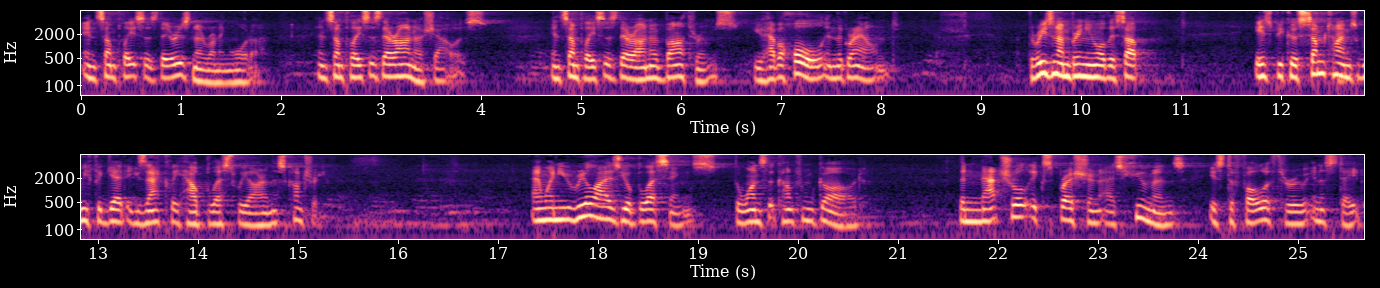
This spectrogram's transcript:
In some places, there is no running water. In some places, there are no showers. In some places, there are no bathrooms. You have a hole in the ground. The reason I'm bringing all this up is because sometimes we forget exactly how blessed we are in this country. And when you realize your blessings, the ones that come from God, the natural expression as humans is to follow through in a state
